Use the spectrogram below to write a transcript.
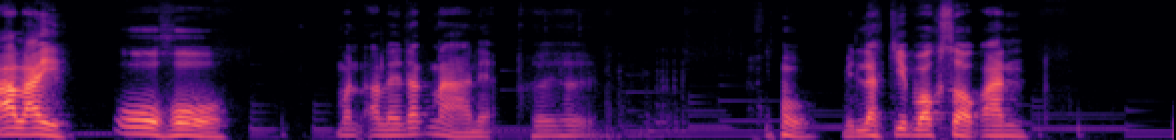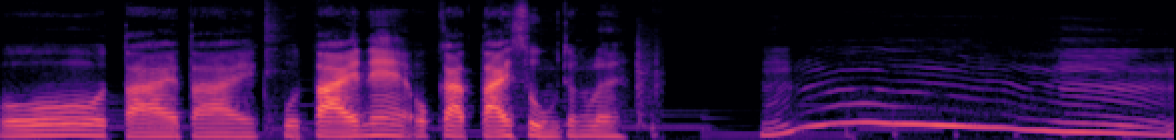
อะไร โอ้โห มันอะไรนักหนาเนี่ยเฮ้ยเฮ้ยโอ้มีลักกี้บ็อกสองอัน โอ้ตายตายกูตายแน่ โอกาสตายสูงจังเลยอืม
